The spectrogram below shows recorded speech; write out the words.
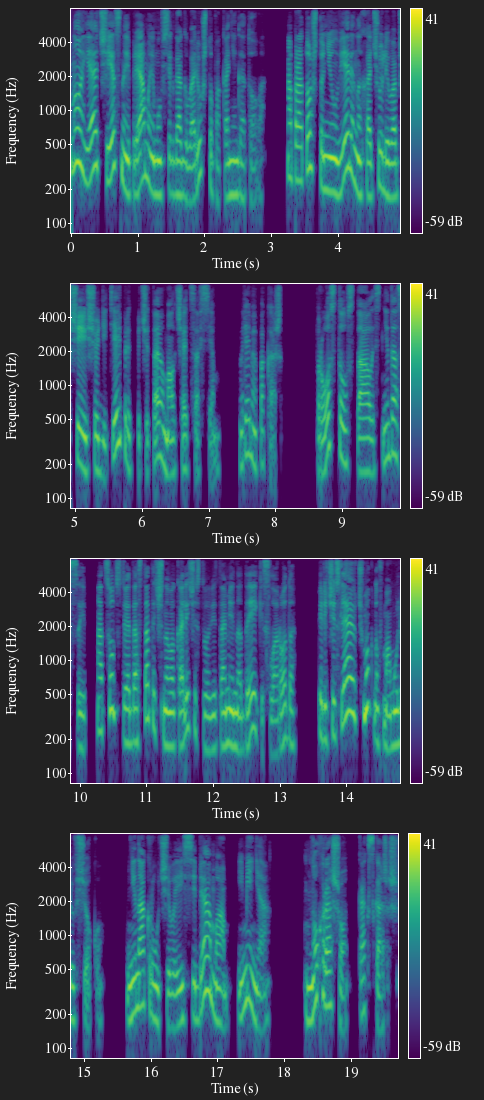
но я честно и прямо ему всегда говорю, что пока не готова. А про то, что не уверена, хочу ли вообще еще детей, предпочитаю молчать совсем. Время покажет. Просто усталость, недосып, отсутствие достаточного количества витамина D и кислорода. Перечисляю, чмокнув мамулю в щеку. Не накручивая и себя, мам, и меня. Ну хорошо, как скажешь.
